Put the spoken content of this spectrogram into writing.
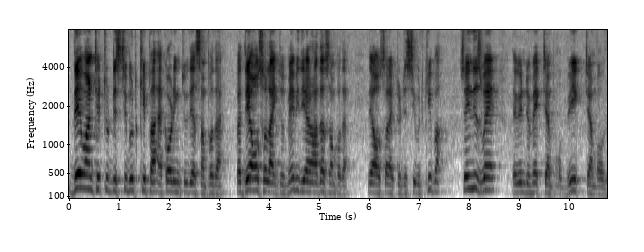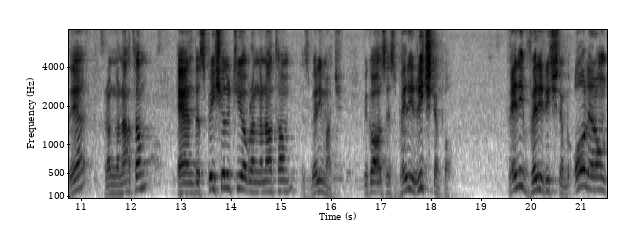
they wanted to distribute kripa according to their sampradaya. But they also like to, maybe there are other sampradaya, they also like to distribute kripa. So in this way, they're going to make temple, big temple there, Ranganatham. And the speciality of Ranganatham is very much, because it's very rich temple. Very, very rich temple. All around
